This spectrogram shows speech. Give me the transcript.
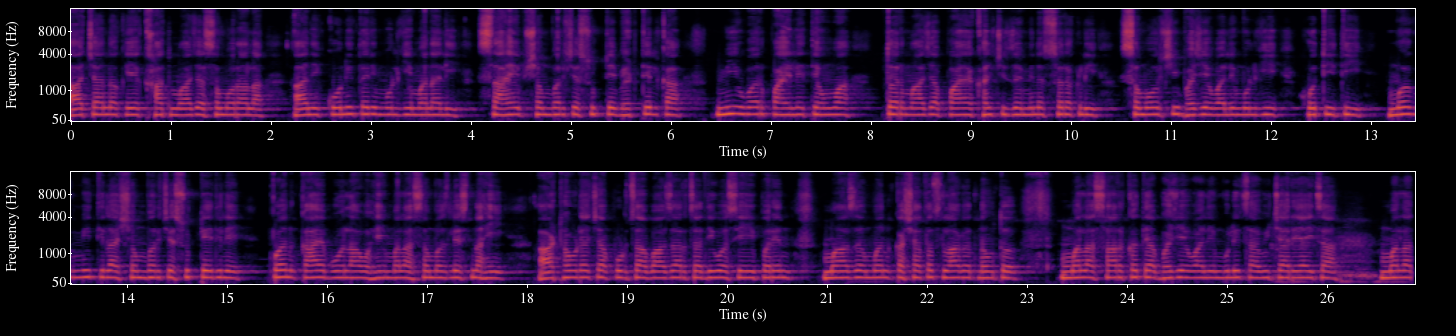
अचानक एक हात माझ्यासमोर आला आणि कोणीतरी मुलगी म्हणाली साहेब शंभरचे सुट्टे भेटतील का? मी वर पाहिले तेव्हा तर माझ्या पायाखालची जमीनच सरकली. समोरची भजेवाली मुलगी होती ती. मग मी तिला शंभरचे सुट्टे दिले. पण काय बोलावं हे मला समजलेच नाही. आठवड्याच्या पुढचा बाजारचा दिवस येईपर्यंत माझं मन कशातच लागत नव्हतं. मला सारखं त्या भजेवाली मुलीचा विचार यायचा. मला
